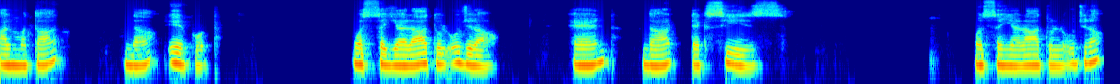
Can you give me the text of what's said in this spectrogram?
Almatar the airport والسيارات الأجرة and the taxis والسيارات الأجرة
